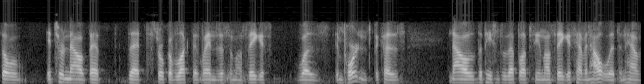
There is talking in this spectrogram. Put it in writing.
So it turned out that that stroke of luck that landed us in Las Vegas was important because now the patients with epilepsy in Las Vegas have an outlet and have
